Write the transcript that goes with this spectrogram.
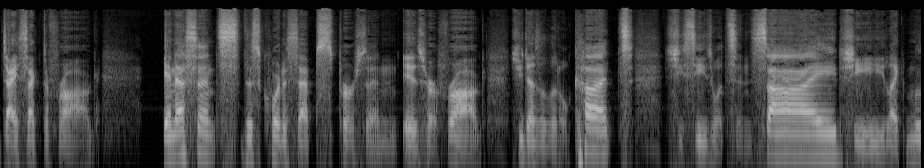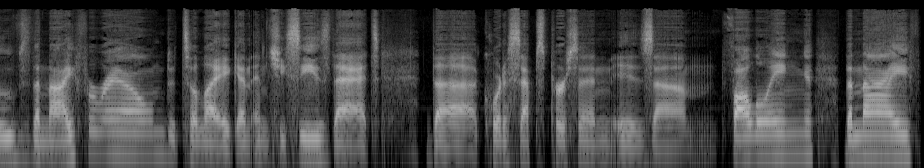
dissect a frog. In essence, this cordyceps person is her frog. She does a little cut. She sees what's inside. She like moves the knife around to like, and, and she sees that the cordyceps person is um, following the knife,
